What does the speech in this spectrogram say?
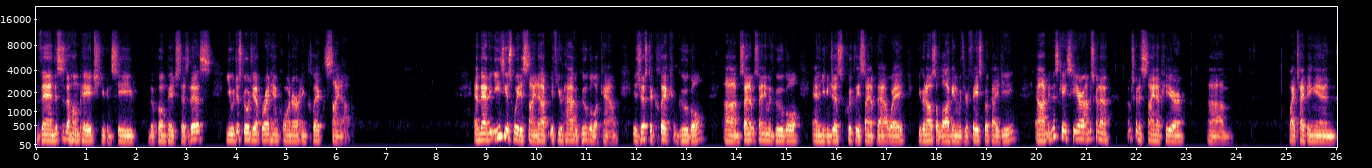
then this is the homepage. You can see the homepage says this. You would just go to the upper right-hand corner and click sign up. And then the easiest way to sign up, if you have a Google account, is just to click Google, um, sign up, sign in with Google, and you can just quickly sign up that way. You can also log in with your Facebook ID. Um, in this case here, I'm just gonna, I'm just gonna sign up here um, by typing in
